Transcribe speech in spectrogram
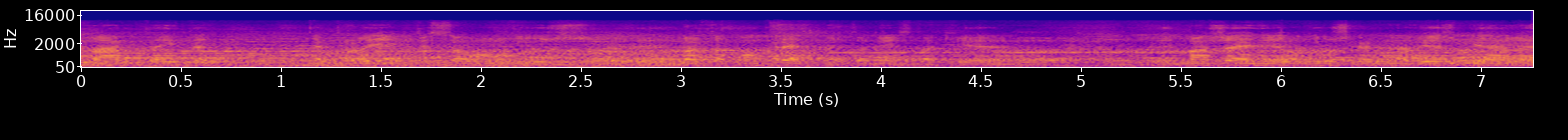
zwarte i te, te projekty są już e, bardzo konkretne. To nie jest takie marzenie o gruszkach na wierzbie, ale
